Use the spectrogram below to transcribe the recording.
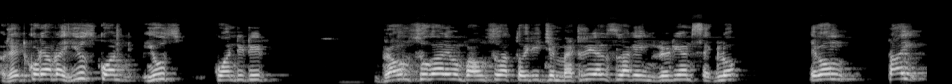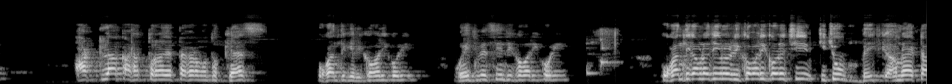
রেড করে আমরা হিউজ হিউজ কোয়ান্টিটির ব্রাউন সুগার এবং ব্রাউন সুগার তৈরির যে ম্যাটেরিয়ালস লাগে ইনগ্রেডিয়েন্টস সেগুলো এবং প্রায় আট লাখ আটাত্তর হাজার টাকার মতো ক্যাশ ওখান থেকে রিকভারি করি ওয়েজ মেশিন রিকভারি করি। ওখান থেকে আমরা যেগুলো রিকভারি করেছি, কিছু আমরা একটা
